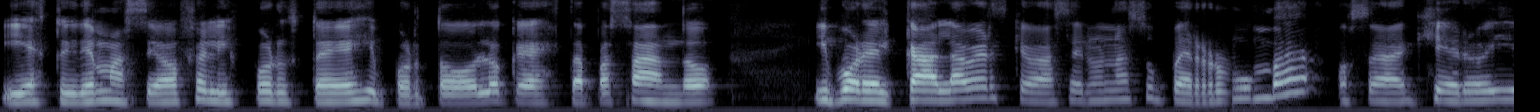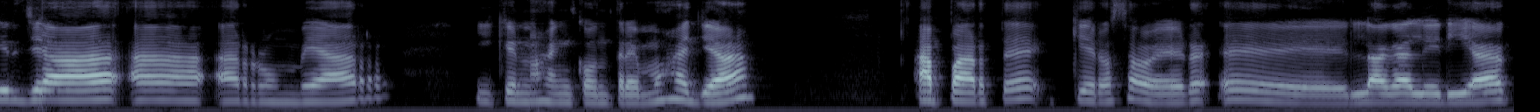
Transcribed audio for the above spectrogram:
Y estoy demasiado feliz por ustedes y por todo lo que está pasando. Y por el Calavers, que va a ser una super rumba. O sea, quiero ir ya a, a rumbear y que nos encontremos allá. Aparte, quiero saber, eh, la galería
